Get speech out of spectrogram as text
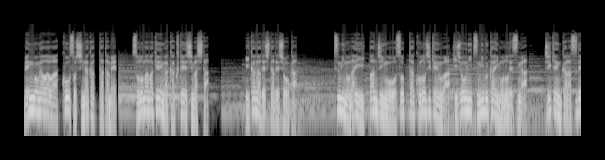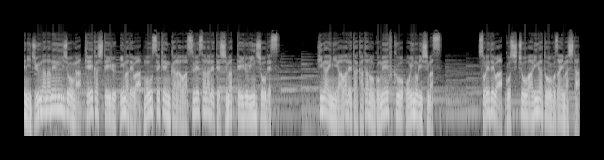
弁護側は控訴しなかったため、そのまま刑が確定しました。いかがでしたでしょうか？罪のない一般人を襲ったこの事件は非常に罪深いものですが、事件からすでに17年以上が経過している今ではもう世間から忘れ去られてしまっている印象です。被害に遭われた方のご冥福をお祈りします。それではご視聴ありがとうございました。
